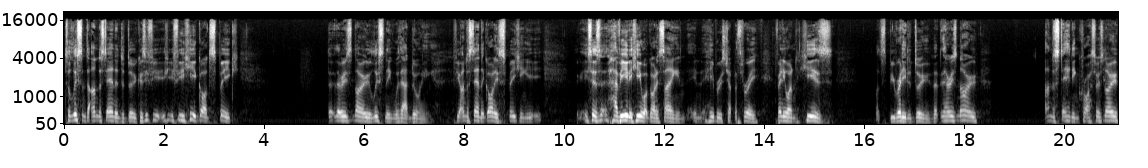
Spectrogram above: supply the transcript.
to listen, to understand, and to do. Because if you, if you hear God speak, there is no listening without doing. If you understand that God is speaking, he, says, have ear to hear what God is saying in, in Hebrews chapter 3. If anyone hears, let's be ready to do. That there is no understanding Christ, there is no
